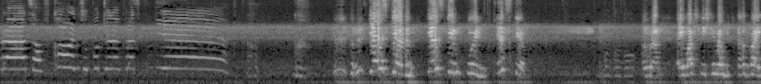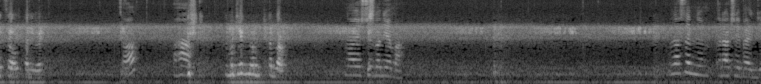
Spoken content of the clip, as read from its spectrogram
Wracam w końcu po tyle prac. Nie! Pieskiem, pieskiem płyń, pieskiem. Dobra, ej właśnie się miał być K2 i co ustaliłeś? Co? Aha, To będzie miał być K2. no jeszcze go nie ma. W następnym raczej będzie,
